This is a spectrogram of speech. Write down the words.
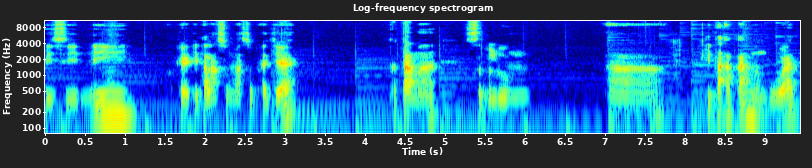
di sini oke kita langsung masuk aja. Pertama sebelum uh, kita akan membuat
